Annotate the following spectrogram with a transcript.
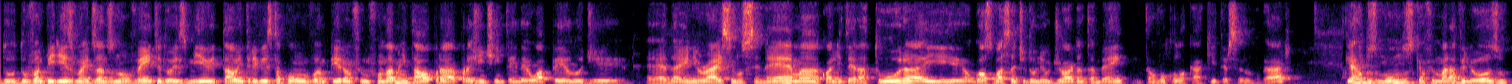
do, do, vampirismo aí dos anos 90 e 2000 e tal. Entrevista com o Vampiro é um filme fundamental para a gente entender o apelo de, é, da Anne Rice no cinema, com a literatura, e eu gosto bastante do Neil Jordan também, então vou colocar aqui em terceiro lugar. Guerra dos Mundos, que é um filme maravilhoso.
